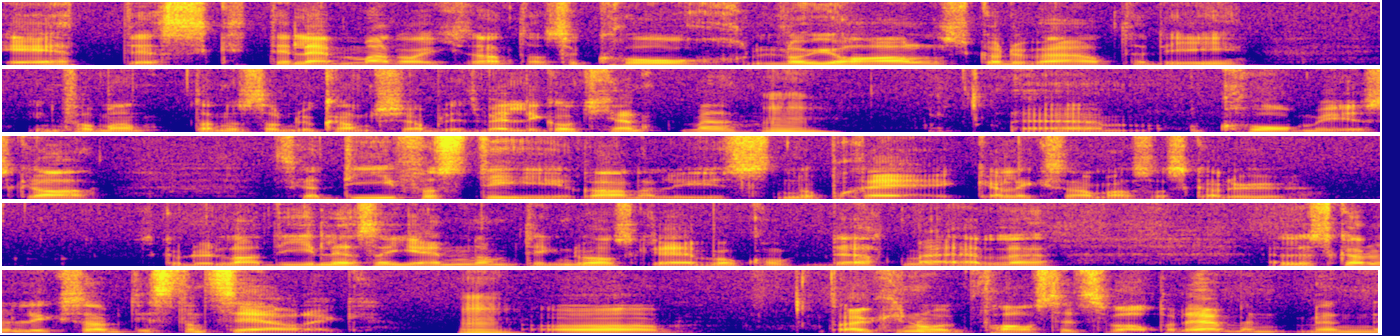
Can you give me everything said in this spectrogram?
etisk dilemma. Da, ikke sant? Altså Hvor lojal skal du være til de informantene som du kanskje har blitt veldig godt kjent med? Mm. Um, og hvor mye skal, skal de få styre analysen og prege, liksom? Altså skal du, skal du la de lese gjennom ting du har skrevet og konkludert med, eller, eller skal du liksom distansere deg? Mm. Og det er jo ikke noe fasitsvar på det, men, men,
